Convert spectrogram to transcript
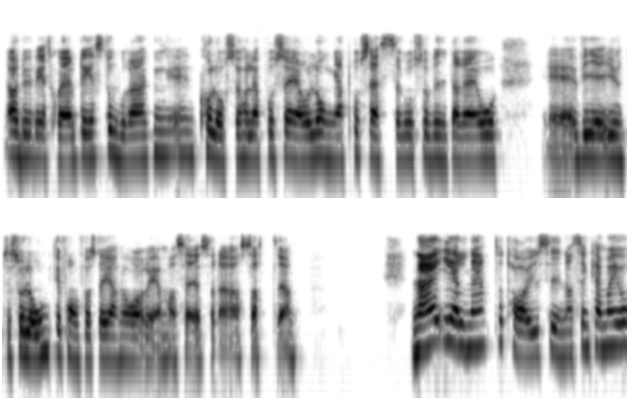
ja du vet själv, det är stora eh, kolosser höll jag på att säga och långa processer och så vidare. Och, eh, vi är ju inte så långt ifrån första januari om man säger sådär. Så att, eh, Nej, elnätet har ju sina. Sen kan man ju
